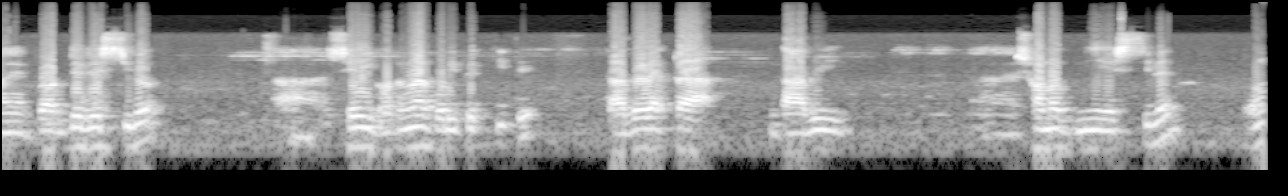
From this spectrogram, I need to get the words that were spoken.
মানে ব্রডডেড এসেছিল আহ, সেই ঘটনার পরিপ্রেক্ষিতে তাদের একটা দাবি আহ, সনদ নিয়ে এসেছিলেন এবং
